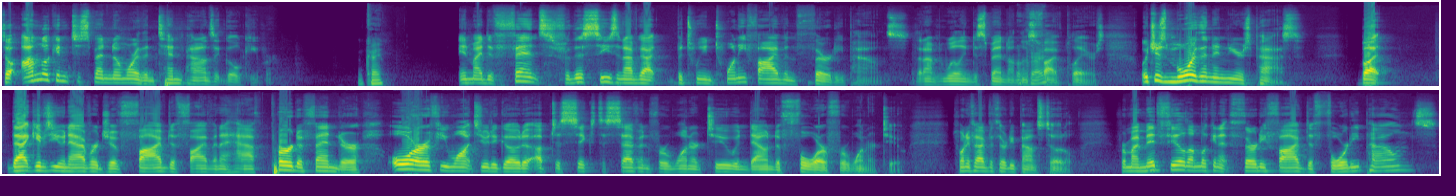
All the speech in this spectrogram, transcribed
So, I'm looking to spend no more than 10 pounds at goalkeeper. okay, In my defense for this season, I've got between 25 and 30 pounds that I'm willing to spend on those five players, which is more than in years past. But that gives you an average of five to five and a half per defender, or if you want to, to go to up to six to seven for one or two and down to four for one or two. 25 to 30 pounds total. For my midfield, I'm looking at 35 to 40 pounds,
